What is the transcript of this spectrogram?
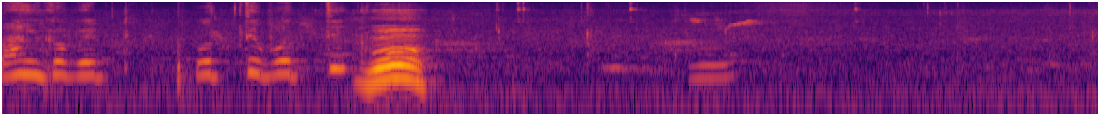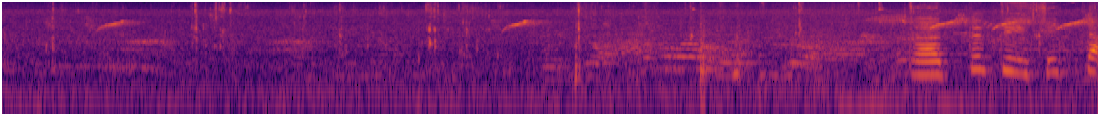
పనుకోబెట్టి పొత్తి పొత్తి. ఓ! తీసేస్తా.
